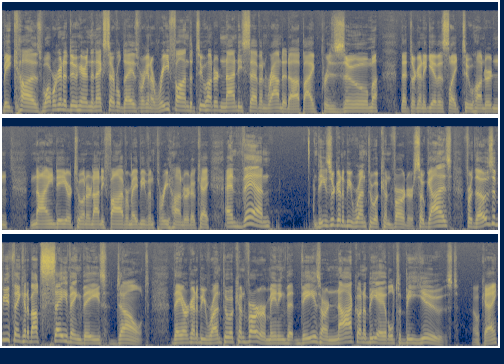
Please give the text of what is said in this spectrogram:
because what we're going to do here in the next several days, we're going to refund the 297 rounded up. I presume that they're going to give us like 290 or 295 or maybe even 300. Okay, and then these are going to be run through a converter. So, guys, for those of you thinking about saving these, don't. They are going to be run through a converter, meaning that these are not going to be able to be used. Okay.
